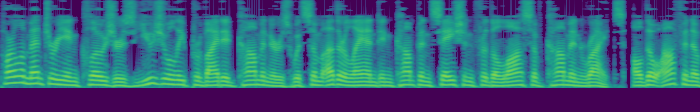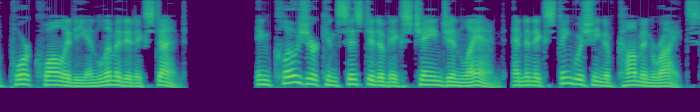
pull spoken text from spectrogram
Parliamentary enclosures usually provided commoners with some other land in compensation for the loss of common rights, although often of poor quality and limited extent. Enclosure consisted of exchange in land, and an extinguishing of common rights.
